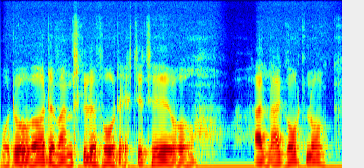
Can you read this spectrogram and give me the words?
Og da var det vanskelig å få dette til å holde godt nok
